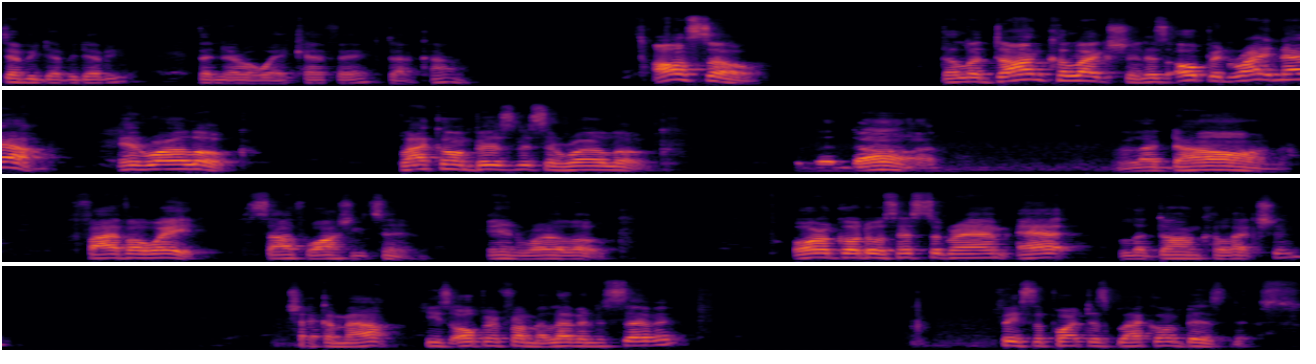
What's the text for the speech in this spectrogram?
www.thenarrowwaycafe.com. Also, the Ladon collection is open right now in Royal Oak. Black owned business in Royal Oak. Ladon. Ladon, 508 South Washington in Royal Oak. Or go to his Instagram at Ladon Collection. Check him out. He's open from 11 to 7. Please support this black owned business.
